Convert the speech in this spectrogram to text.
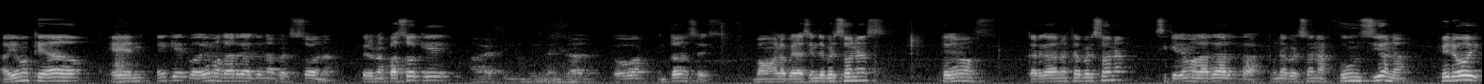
habíamos quedado en, en que podemos dar de alta a una persona. Pero nos pasó que, a ver si nos deja entrar todo va. Entonces, vamos a la operación de personas. Tenemos cargada nuestra persona. Si queremos dar de alta una persona, funciona. Pero hoy,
